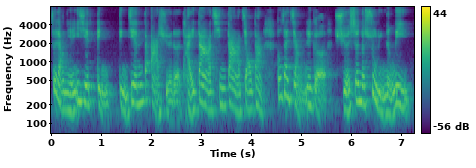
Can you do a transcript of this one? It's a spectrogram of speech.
这两年一些顶顶尖大学的台大、清大、交大都在讲那个学生的数理能力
